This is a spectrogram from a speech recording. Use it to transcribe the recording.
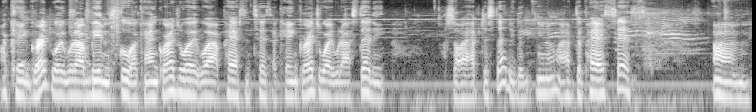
I can't graduate without being in school. I can't graduate without passing tests. I can't graduate without studying. So I have to study. To, you know, I have to pass tests. Um,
